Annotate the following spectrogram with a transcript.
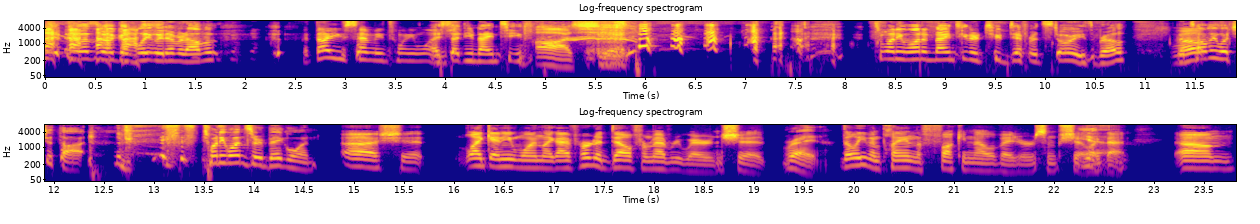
it was to a completely different album. I thought you sent me 21. I sent you 19. Oh shit. 21 and 19 are two different stories, bro. But Well- tell me what you thought. 21's her big one. Uh, shit. Like anyone, like I've heard Adele from everywhere and shit. Right. They'll even play in the fucking elevator or some shit like Yeah. that. Um,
